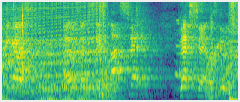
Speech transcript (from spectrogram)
Hey guys, I always like to say the last set, best set. Let's do it.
